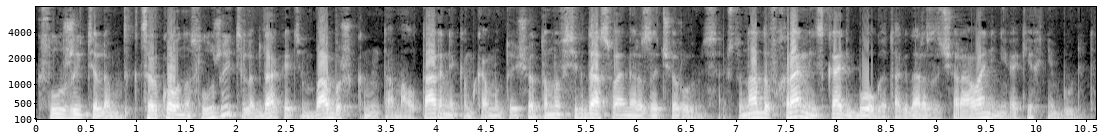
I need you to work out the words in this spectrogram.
к служителям, к церковнослужителям, да, к этим бабушкам, там, алтарникам, кому-то еще, то мы всегда с вами разочаруемся. Что надо в храме искать Бога, тогда разочарований никаких не будет.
